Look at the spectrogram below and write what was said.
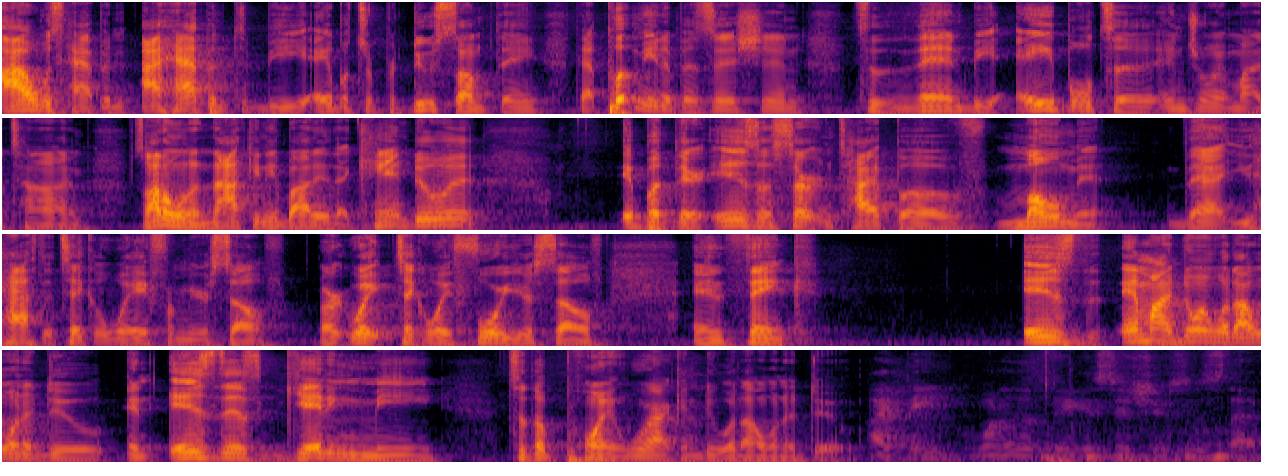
I was happen I happened to be able to produce something that put me in a position to then be able to enjoy my time. So I don't want to knock anybody that can't do mm-hmm. it, it, but there is a certain type of moment that you have to take away from yourself, or wait, take away for yourself, and think: Is am I doing what I want to do, and is this getting me to the point where I can do what I want to do? I think one of the biggest issues is that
